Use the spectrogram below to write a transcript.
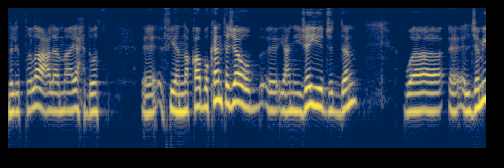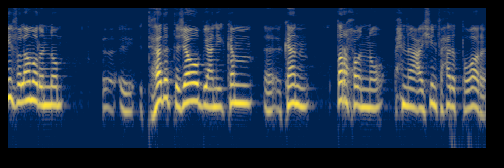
للاطلاع على ما يحدث في النقب وكان تجاوب يعني جيد جدا. والجميل في الأمر إنه هذا التجاوب يعني كم كان طرحه إنه إحنا عايشين في حالة طوارئ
